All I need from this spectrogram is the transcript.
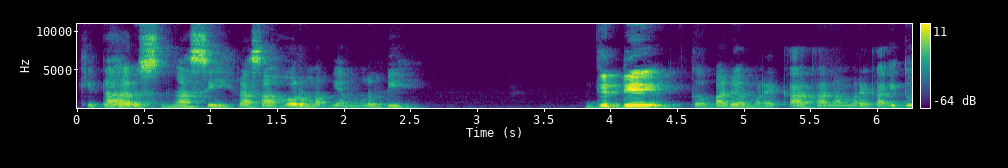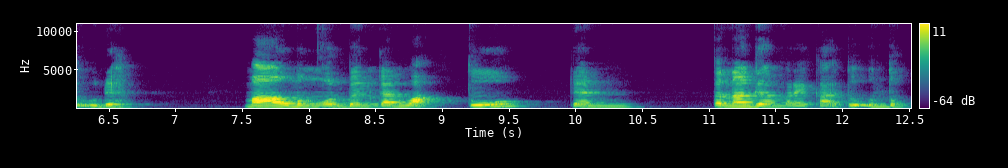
kita harus ngasih rasa hormat yang lebih gede kepada mereka karena mereka itu udah mau mengorbankan waktu dan tenaga mereka itu untuk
